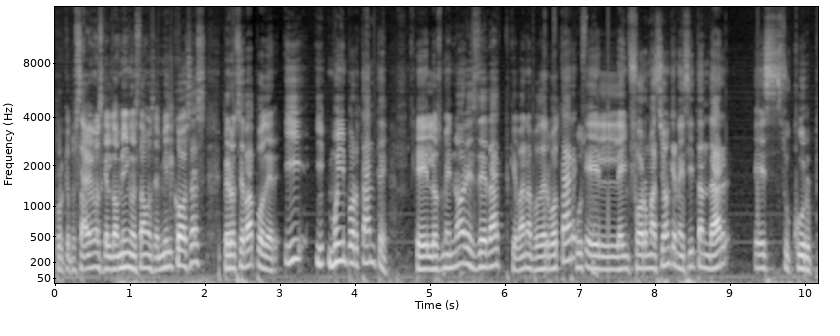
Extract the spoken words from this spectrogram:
porque pues sabemos que el domingo estamos en mil cosas, pero se va a poder. Y, y muy importante, eh, los menores de edad que van a poder votar, la información que necesitan dar es su CURP.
